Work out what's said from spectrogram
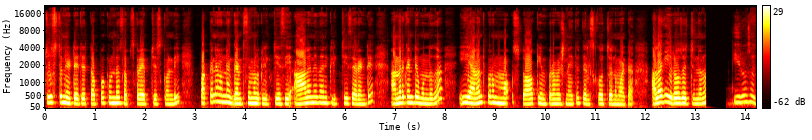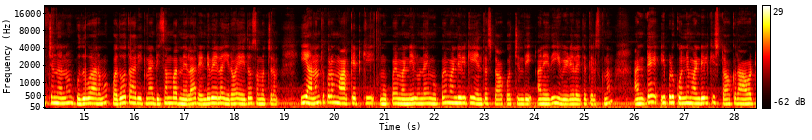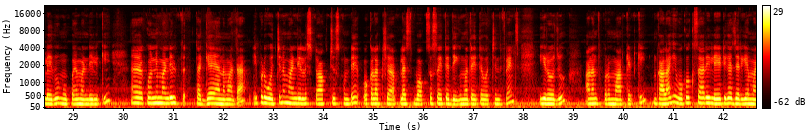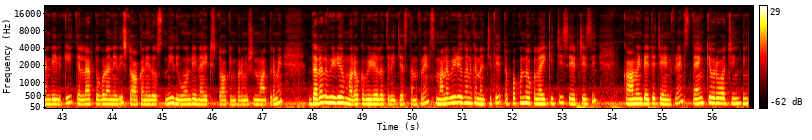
చూస్తున్నట్టయితే తప్పకుండా సబ్స్క్రైబ్ చేసుకోండి. పక్కనే ఉన్న గంట సిమ్మలు క్లిక్ చేసి ఆల్ అనే దాన్ని క్లిక్ చేశారంటే అందరికంటే ముందుగా ఈ అనంతపురం స్టాక్ ఇన్ఫర్మేషన్ అయితే తెలుసుకోవచ్చు అనమాట అలాగే ఈరోజు వచ్చిందను ఈరోజు వచ్చిందను బుధవారము పదో తారీఖున డిసెంబర్ నెల రెండు వేల ఇరవై ఐదో సంవత్సరం. ఈ అనంతపురం మార్కెట్కి ముప్పై మండీలు ఉన్నాయి ముప్పై మండీలకి ఎంత స్టాక్ వచ్చింది అనేది ఈ వీడియోలో అయితే తెలుసుకున్నాం. అంటే ఇప్పుడు కొన్ని మండీలకి స్టాక్ రావట్లేదు. ముప్పై మండీలకి కొన్ని మండీలు తగ్గాయి అన్నమాట ఇప్పుడు వచ్చిన మండీల స్టాక్ చూసుకుంటే ఒక లక్ష ప్లస్ బాక్సెస్ అయితే దిగుమతి అయితే వచ్చింది ఫ్రెండ్స్. ఈరోజు అనంతపురం మార్కెట్కి. ఇంకా అలాగే ఒక్కొక్కసారి లేట్గా జరిగే మండీలకి తెల్లారితో కూడా అనేది స్టాక్ అనేది వస్తుంది. ఇది ఓన్లీ నైట్ స్టాక్ ఇన్ఫర్మేషన్ మాత్రమే. ధరల వీడియో మరొక వీడియోలో తెలియజేస్తాను ఫ్రెండ్స్. మన వీడియో కనుక నచ్చితే తప్పకుండా ఒక లైక్ ఇచ్చి షేర్ చేసి కామెంట్ అయితే చేయండి friends. Thank you for watching.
